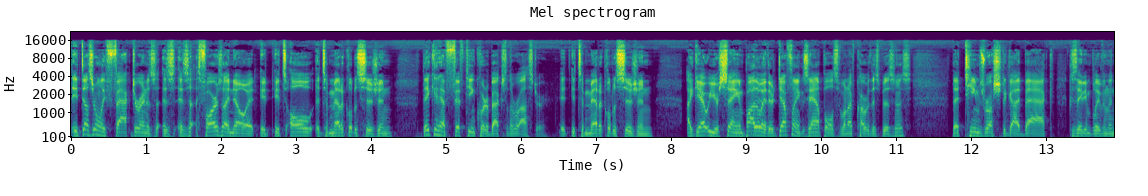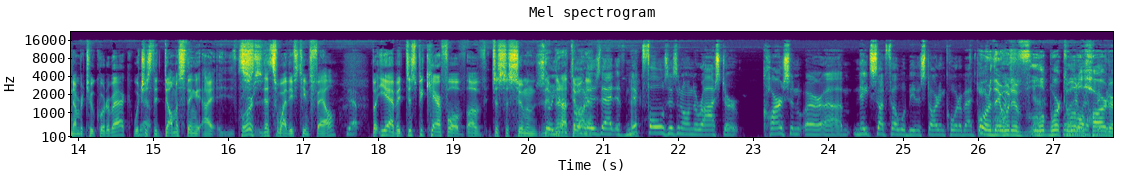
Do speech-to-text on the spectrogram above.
it doesn't really factor in as, as, as far as I know it, it. It's all it's a medical decision. They could have 15 quarterbacks on the roster. It, it's a medical decision. I get what you're saying. And by the way, there are definitely examples when I've covered this business that teams rushed a guy back because they didn't believe in the number two quarterback, which is the dumbest thing. I, of course. that's why these teams fail. Yep. But yeah, yeah, but just be careful of, of just assuming So they're your not doing that. is that if Nick Foles isn't on the roster, Carson or um, Nate Sudfeld would be the starting quarterback. Or they would have Yeah. worked a little would a harder.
